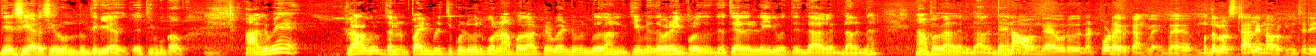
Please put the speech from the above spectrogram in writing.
தேசிய அரசியல் ஒன்றும் தெரியாது திமுகவுக்கு. ஆகவே ராகுல் தன் பயன்படுத்தி கொள்வதற்கு ஒரு நாற்பது ஆட்கள் வேண்டும் என்பதுதான் முக்கியமே. தவிர இப்பொழுது இந்த தேர்தலில் இருபத்தைந்தாக இருந்தால் என்ன? நாற்பதாக இருந்தால் என்ன? ஏன்னா அவங்க ஒரு நட்போட இருக்காங்களே. முதல்வர் ஸ்டாலின் அவர்களும் சரி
